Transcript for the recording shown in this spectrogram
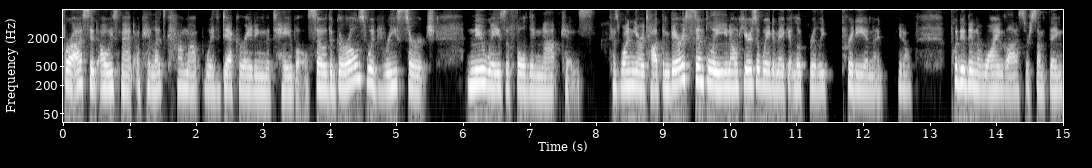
for us it always meant okay let's come up with decorating the table. So the girls would research new ways of folding napkins because one year i taught them very simply you know here's a way to make it look really pretty and i you know put it in a wine glass or something.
